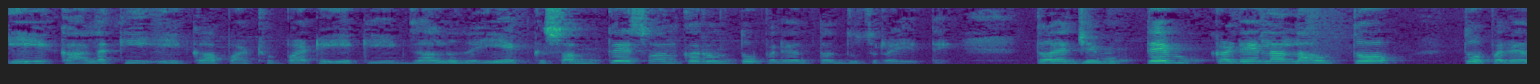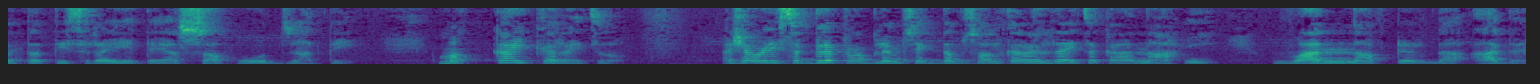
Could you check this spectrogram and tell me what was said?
एक आलं की एका पाठोपाठ एक एक झालं एक संपते सॉल्व करून तोपर्यंत दुसरं येते. तर जेमतेम कडेला लावतो तोपर्यंत तिसरं येते. असं होत जाते. मग काय करायचं? अशा वेळी सगळे प्रॉब्लेम्स एकदम सॉल्व करायला जायचं का? नाही. One after the other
